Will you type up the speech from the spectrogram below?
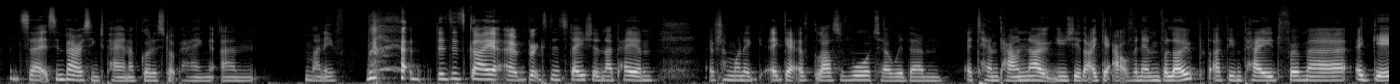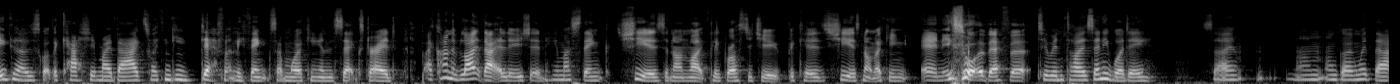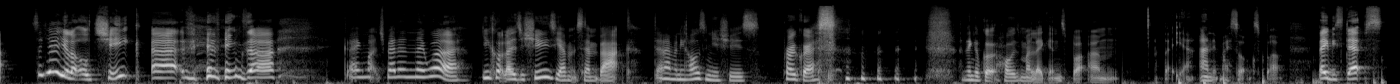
It's uh, it's embarrassing to pay, and I've got to stop paying um, money. There's this guy at uh, Brixton Station, and I pay him every time I want to get a glass of water with um, a £10 note, usually that I get out of an envelope I've been paid from a, a gig and I've just got the cash in my bag. So I think he definitely thinks I'm working in the sex trade. But I kind of like that illusion. He must think she is an unlikely prostitute because she is not making any sort of effort to entice anybody. So I'm, I'm going with that. So yeah, your little cheek. Uh, things are going much better than they were. You've got loads of shoes you haven't sent back. Don't have any holes in your shoes. Progress. I think I've got holes in my leggings, but um, but yeah, and in my socks. But baby steps.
